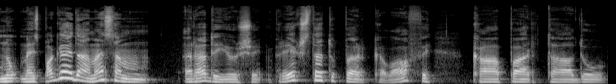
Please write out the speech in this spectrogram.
nu, mēs pagaidām esam radījuši priekšstatu par Kavafi kā par tādu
